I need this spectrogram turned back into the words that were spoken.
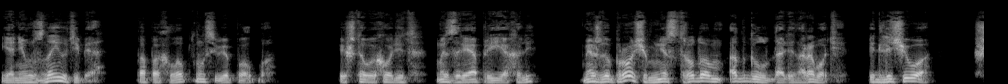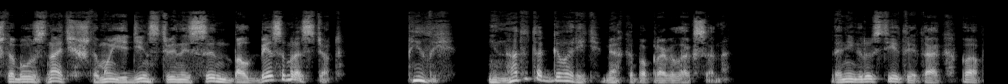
я не узнаю тебя», — папа хлопнул себе по лбу. «И что, выходит, мы зря приехали?» Между прочим, мне с трудом отгул дали на работе. И для чего? Чтобы узнать, что мой единственный сын балбесом растет? — Милый, не надо так говорить, — мягко поправила Оксана. — Да не грусти ты так, пап.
